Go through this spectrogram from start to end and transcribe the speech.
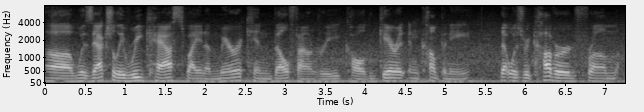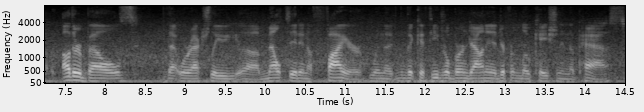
uh, was actually recast by an American bell foundry called Garratt and Company that was recovered from other bells that were actually uh, melted in a fire when the, the cathedral burned down in a different location in the past.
